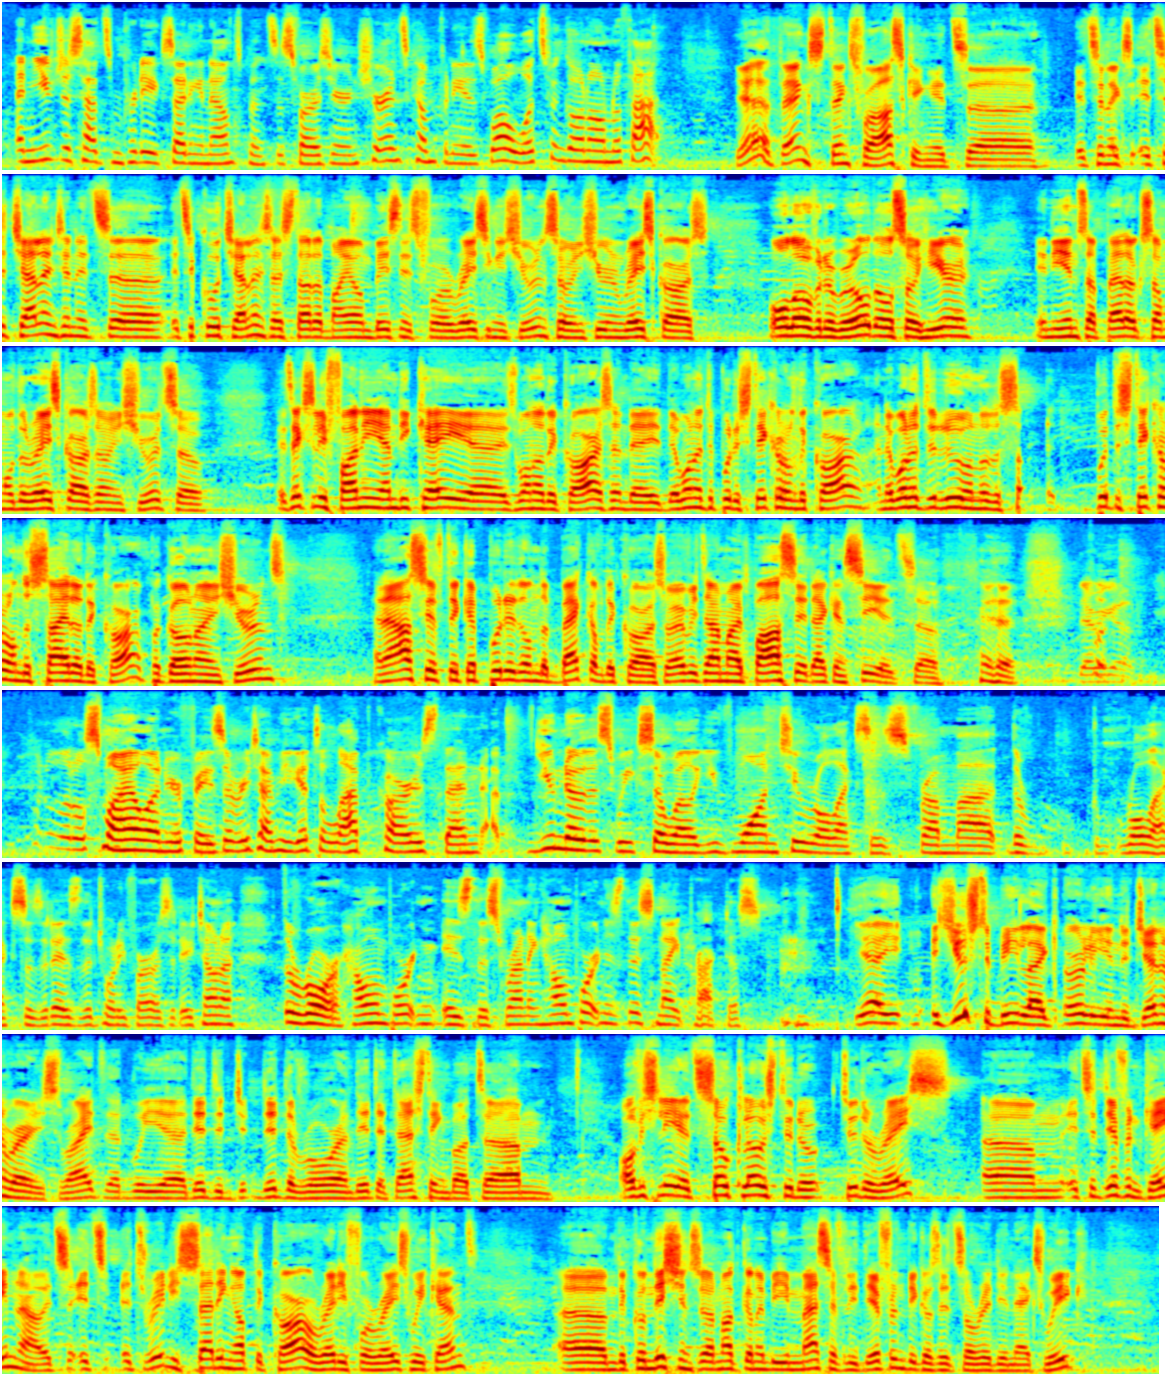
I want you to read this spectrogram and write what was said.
And you've just had some pretty exciting announcements as far as your insurance company as well. What's been going on with that? Yeah, thanks. Thanks for asking. It's uh, it's an ex- it's a challenge and it's a it's a cool challenge. I started my own business for racing insurance, so insuring race cars all over the world. Also here in the IMSA paddock, some of the race cars are insured. So it's actually funny. MDK uh, is one of the cars, and they, they wanted to put a sticker on the car, and they wanted to do on the put the sticker on the side of the car, Pagona Insurance. And asked if they could put it on the back of the car, so every time I pass it, I can see it. So there we go little smile on your face every time you get to lap cars. Then you know this week so well. You've won two Rolexes from uh, the Rolex as it is, the 24 Hours of Daytona. The Roar. How important is this running? How important is this night practice? Yeah, it used to be like early in the Januaries, right? That we uh, did the did the roar and did the testing, but um, obviously it's so close to the to the race. Um, it's a different game now. It's it's it's really setting up the car already for race weekend. Um, the conditions are not going to be massively different because it's already next week.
